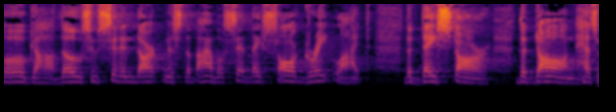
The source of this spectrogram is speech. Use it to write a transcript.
Oh God, those who sit in darkness, the Bible said they saw great light, the day star. The dawn has,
